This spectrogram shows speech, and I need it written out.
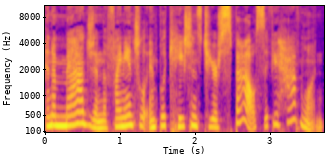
And imagine the financial implications to your spouse if you have one.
